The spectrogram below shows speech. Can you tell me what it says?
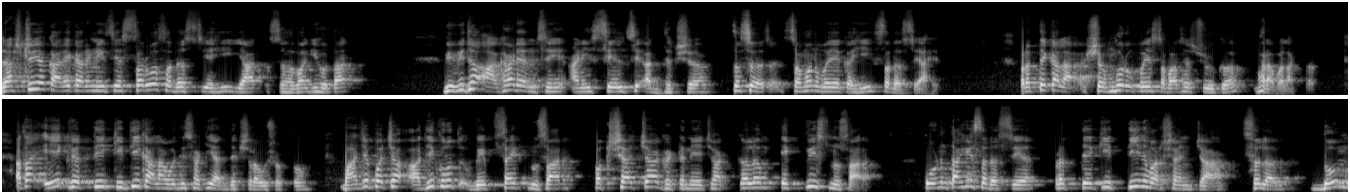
राष्ट्रीय कार्यकारिणीचे सर्व सदस्यही यात सहभागी होतात. विविध आघाड्यांचे आणि सेलचे अध्यक्ष तसंच समन्वयकही सदस्य आहेत. प्रत्येकाला शंभर रुपये सभासद शुल्क भरावं लागतं. आता एक व्यक्ती किती कालावधीसाठी अध्यक्ष राहू शकतो? भाजपच्या अधिकृत वेबसाईटनुसार पक्षाच्या घटनेच्या कलम एकवीसनुसार कोणताही सदस्य प्रत्येकी तीन वर्षांच्या सलग दोन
